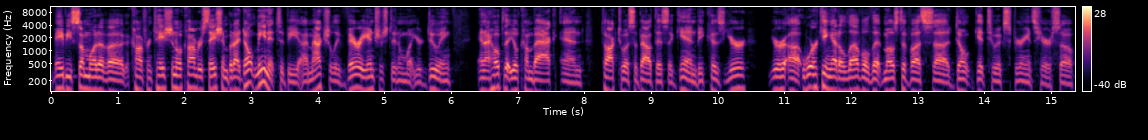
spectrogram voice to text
maybe somewhat of a confrontational conversation, but I don't mean it to be. I'm actually very interested in what you're doing. And I hope that you'll come back and talk to us about this again because you're you're uh, working at a level that most of us uh, don't get to experience here. So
